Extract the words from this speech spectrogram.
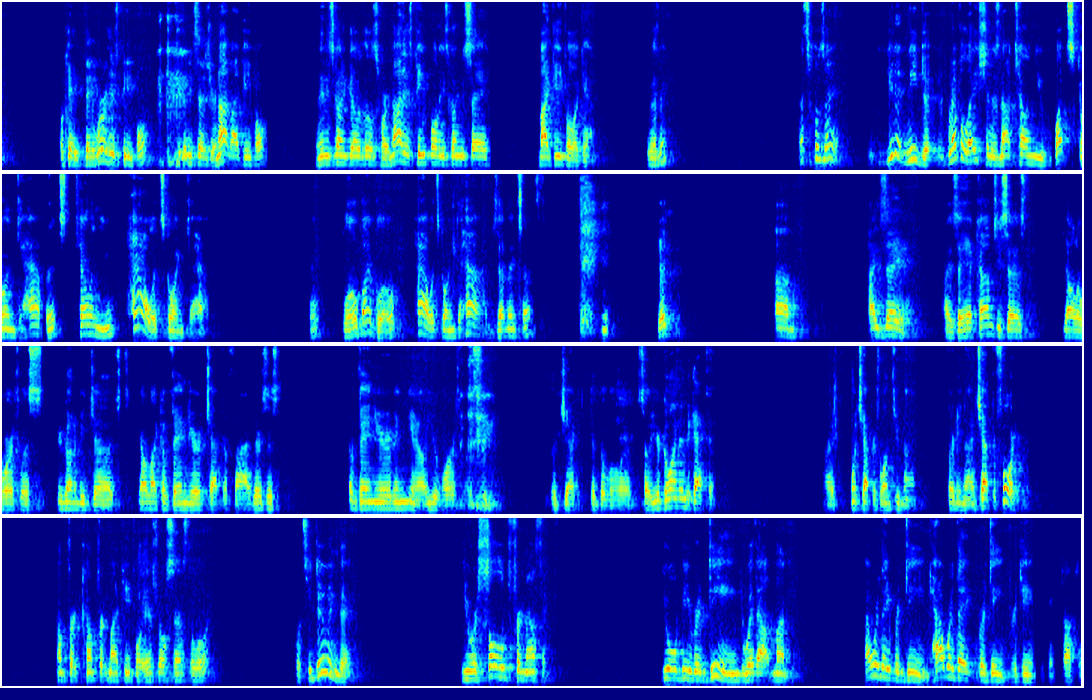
Okay, they were his people. Then he says, You're not my people. And then he's going to go to those who are not his people, and he's going to say, My people again. You with me? That's Hosea. You didn't need to, Revelation is not telling you what's going to happen, it's telling you how it's going to happen. Okay? Blow by blow, how it's going to happen. Does that make sense? Good? Um, Isaiah. Isaiah comes, he says, Y'all are worthless. You're going to be judged. Y'all like a vineyard, chapter 5. There's this a vineyard, and you know, you're worthless. You rejected the Lord. So you're going into captivity. All right, one chapters 1 through 9. 39. Chapter 40. Comfort, comfort my people, Israel, says the Lord. What's he doing there? You were sold for nothing. You will be redeemed without money. How were they redeemed? How were they redeemed? Redeemed. Talk to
